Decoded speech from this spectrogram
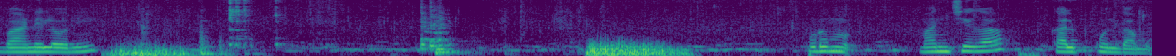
బాండిలోని. ఇప్పుడు మంచిగా కలుపుకుందాము.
